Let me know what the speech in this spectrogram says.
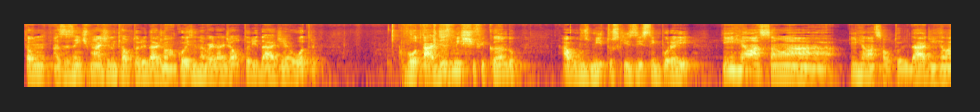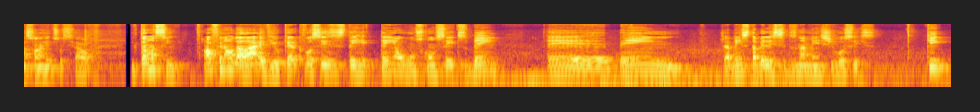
Então, às vezes a gente imagina que a autoridade é uma coisa e na verdade a autoridade é outra. Vou estar tá desmistificando alguns mitos que existem por aí em relação a em relação à autoridade, em relação à rede social. Então, assim, ao final da live, eu quero que vocês tenham alguns conceitos bem, é, bem, já bem estabelecidos na mente de vocês. Que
